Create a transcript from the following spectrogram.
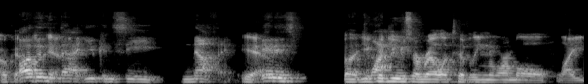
Okay. Other than that, you can see nothing. Yeah. It is But you black. could use a relatively normal light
